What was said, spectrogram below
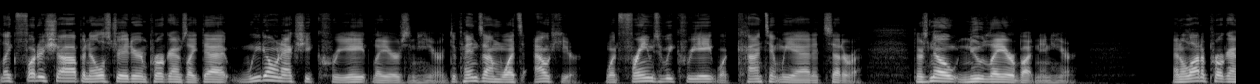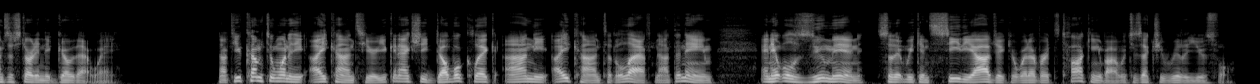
like Photoshop and Illustrator and programs like that, we don't actually create layers in here. It depends on what's out here, what frames we create, what content we add, etc. There's no new layer button in here. And a lot of programs are starting to go that way. Now, if you come to one of the icons here, you can actually double click on the icon to the left, not the name, and it will zoom in so that we can see the object or whatever it's talking about, which is actually really useful.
